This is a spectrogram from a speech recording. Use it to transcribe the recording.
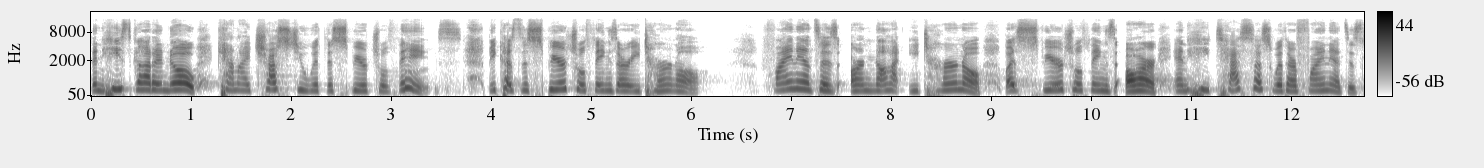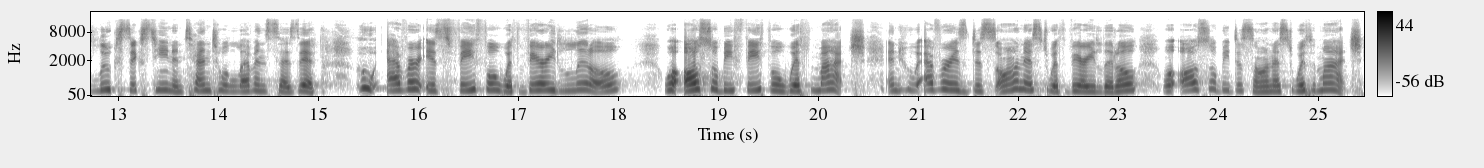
then he's got to know can I trust you with the spiritual things? Because the spiritual things are eternal. Finances are not eternal, but spiritual things are. And he tests us with our finances. Luke 16 and 10 to 11 says this Whoever is faithful with very little will also be faithful with much. And whoever is dishonest with very little will also be dishonest with much.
